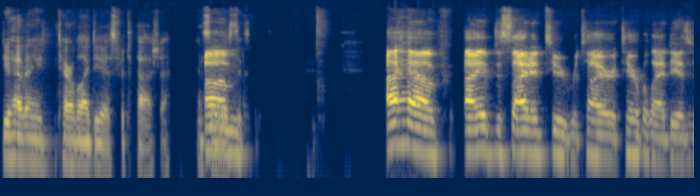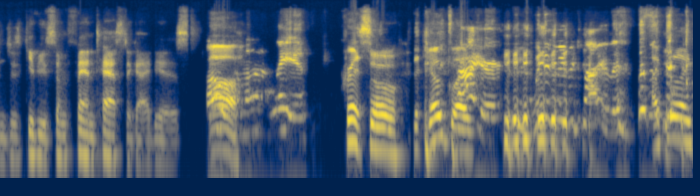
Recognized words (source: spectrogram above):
do you have any terrible ideas for Tasha? And Um, I have I have decided to retire terrible ideas and just give you some fantastic ideas. Oh, Oh. come on, I'm waiting. Chris, So the joke was when did we retire this? I feel like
